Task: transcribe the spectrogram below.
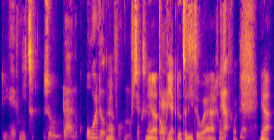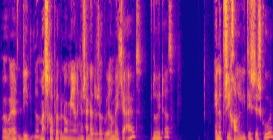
Die heeft niet zo'n duidelijk oordeel Ja. over homoseksualiteit. ja, het object doet er niet toe, hè, eigenlijk. Ja, Voor. ja. Maar die maatschappelijke normeringen zijn er dus ook weer een beetje uit. Bedoel je dat? In het psychoanalytisch discours?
